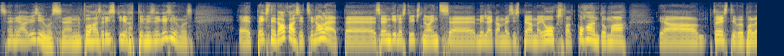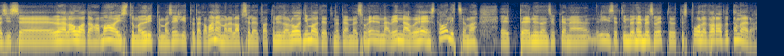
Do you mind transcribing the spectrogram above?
see on hea küsimus, see on puhas riskijuhtimise küsimus. et eks neid agasid siin ole, et see on kindlasti üks nüanss, millega me siis peame jooksvalt kohanduma ja tõesti võib-olla siis eh, ühe laua taha maha istuma, üritama selgitada ka vanemale lapsele, et vaata, nüüd on lood niimoodi, et me peame su venna, venna või õe eest ka hoolitsema. et eh, nüüd on niisugune viis, et nüüd me lööme su ettevõttest pooled varad võtame ära.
